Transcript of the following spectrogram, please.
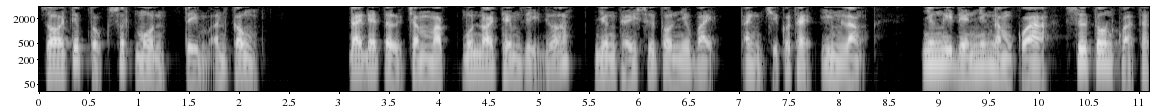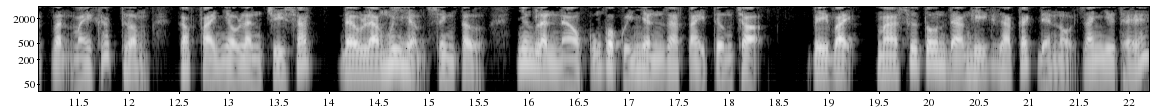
rồi tiếp tục xuất môn, tìm ân công. Đại đệ tử trầm mặc muốn nói thêm gì nữa, nhưng thấy sư tôn như vậy, đành chỉ có thể im lặng. Nhưng nghĩ đến những năm qua, sư tôn quả thật vận may khác thường, gặp phải nhiều lần truy sát, đều là nguy hiểm sinh tử, nhưng lần nào cũng có quý nhân ra tay tương trợ. Vì vậy mà sư tôn đã nghĩ ra cách để nổi danh như thế.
